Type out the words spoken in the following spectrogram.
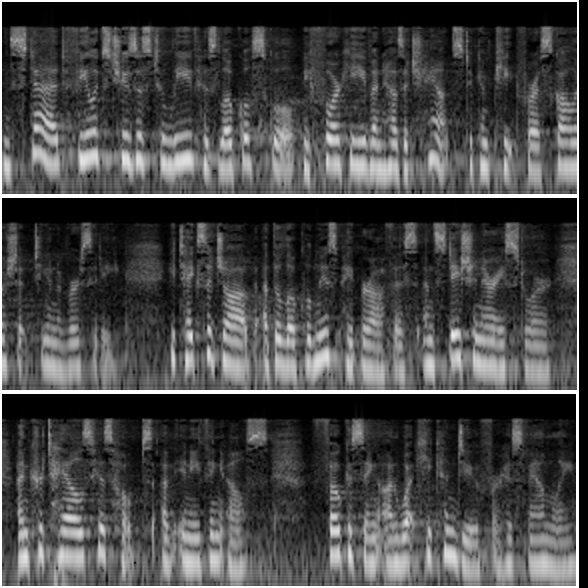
Instead, Felix chooses to leave his local school before he even has a chance to compete for a scholarship to university. He takes a job at the local newspaper office and stationery store and curtails his hopes of anything else, focusing on what he can do for his family.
